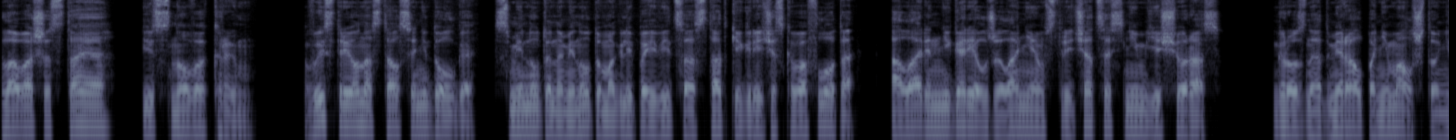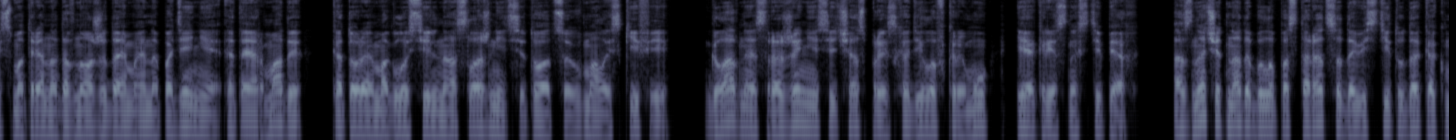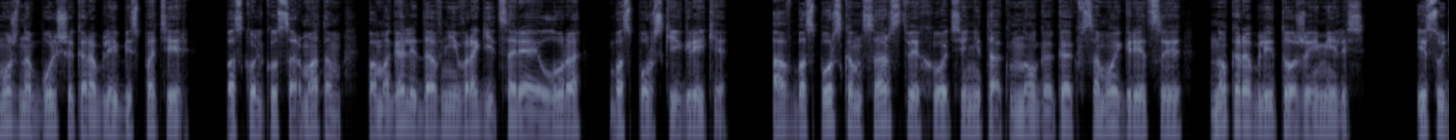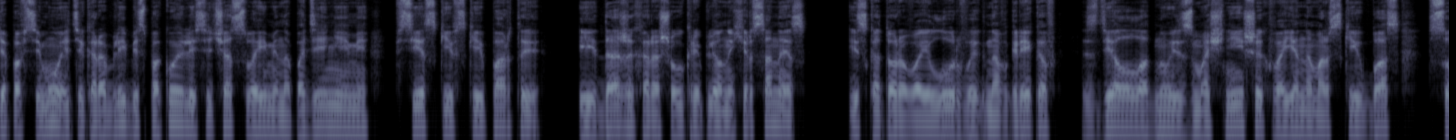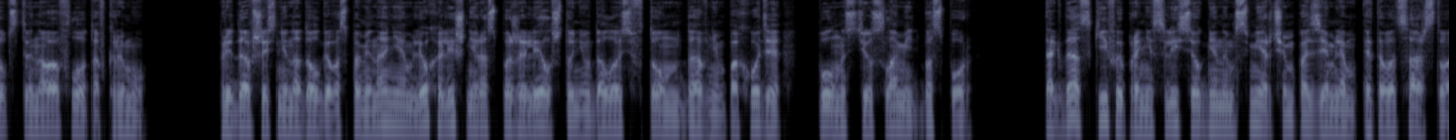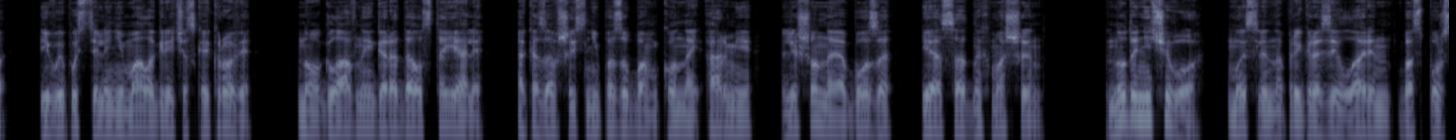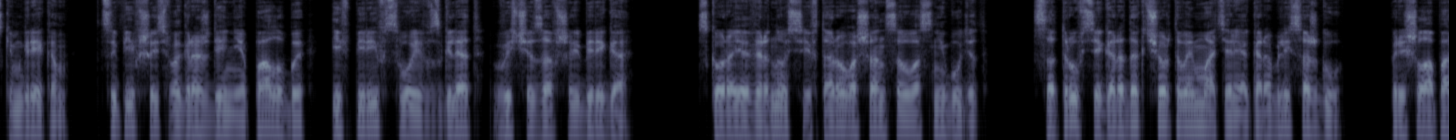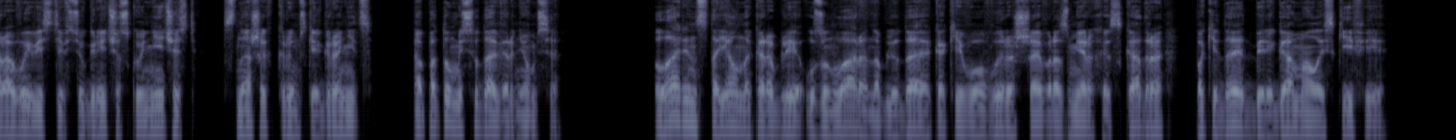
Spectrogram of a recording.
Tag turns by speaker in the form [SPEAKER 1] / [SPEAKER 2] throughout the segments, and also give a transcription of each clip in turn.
[SPEAKER 1] Глава шестая. И снова Крым. В Истре он остался недолго. С минуты на минуту могли появиться остатки греческого флота, а Ларин не горел желанием встречаться с ним еще раз. Грозный адмирал понимал, что, несмотря на давно ожидаемое нападение этой армады, которое могло сильно осложнить ситуацию в Малой Скифии, главное сражение сейчас происходило в Крыму и окрестных степях. А значит, надо было постараться довести туда как можно больше кораблей без потерь, поскольку с Арматом помогали давние враги царя Эллура, боспорские греки. А в Боспорском царстве хоть и не так много, как в самой Греции, но корабли тоже имелись. И, судя по всему, эти корабли беспокоили сейчас своими нападениями все скифские порты и даже хорошо укрепленный Херсонес, из которого Илур, выгнав греков, сделал одну из мощнейших военно-морских баз собственного флота в Крыму. Предавшись ненадолго воспоминаниям, Леха лишний раз пожалел, что не удалось в том давнем походе полностью сломить Боспор. Тогда скифы пронеслись огненным смерчем по землям этого царства и выпустили немало греческой крови, но главные города устояли, оказавшись не по зубам конной армии, лишенной обоза и осадных машин. «Ну да ничего», — мысленно пригрозил Ларин боспорским грекам, вцепившись в ограждение палубы и вперив свой взгляд в исчезавшие берега. «Скоро я вернусь, и второго шанса у вас не будет. Сотру все города к чертовой матери, а корабли сожгу. Пришла пора вывести всю греческую нечисть с наших крымских границ, а потом и сюда вернемся». Ларин стоял на корабле Узунлара, наблюдая, как его выросшая в размерах эскадра покидает берега Малой Скифии.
